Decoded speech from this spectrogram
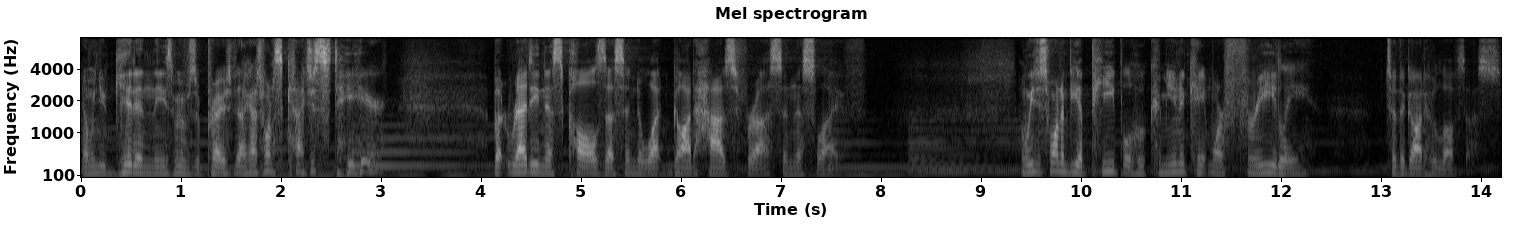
And when you get in these moves of prayer, you'll be like, I just want to, can I just stay here? But readiness calls us into what God has for us in this life. And we just want to be a people who communicate more freely to the God who loves us.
